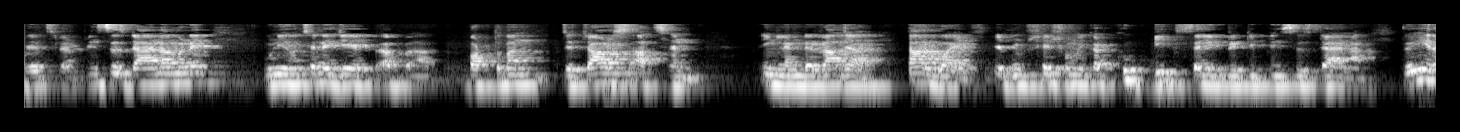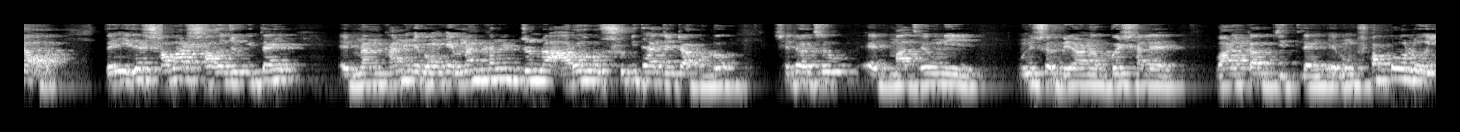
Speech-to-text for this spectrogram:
হয়েছিলেন। প্রিন্সেস ডায়ানা মানে উনি হচ্ছেন এই যে বর্তমান যে চার্লস আছেন ইংল্যান্ডের রাজা, তার ওয়াইফ এবং সেই সময়কার খুব বিগ সেলিব্রিটি প্রিন্সেস ডায়ানা তো এরাও, তো এদের সবার সহযোগিতায় ইমরান খান এবং ইমরান খানের জন্য আরও সুবিধা যেটা হলো, সেটা হচ্ছে এর মাঝে উনি উনিশশো বিরানব্বই সালে ওয়ার্ল্ড কাপ জিতলেন এবং সকল ওই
